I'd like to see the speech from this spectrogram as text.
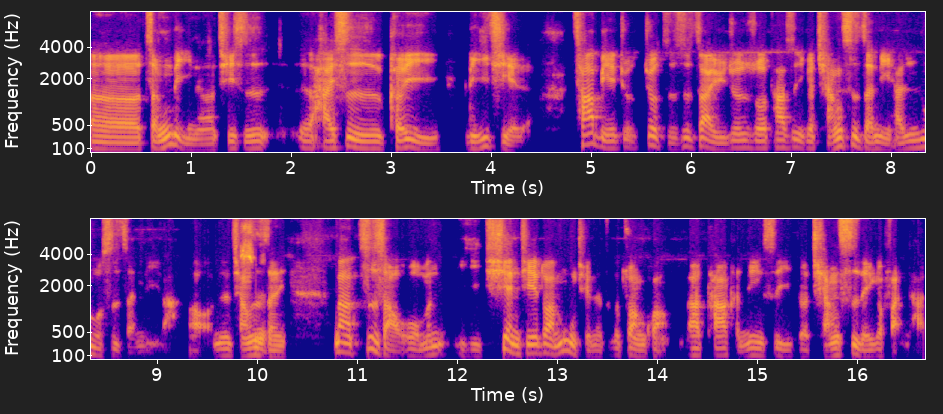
呃整理呢，其实还是可以理解的。差别就就只是在于，就是说它是一个强势整理还是弱势整理啦。哦，那强势整理，那至少我们以现阶段目前的这个状况，那它肯定是一个强势的一个反弹。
